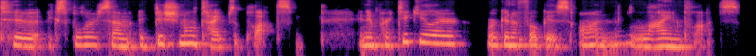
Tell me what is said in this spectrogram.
to explore some additional types of plots. And in particular, we're going to focus on line plots.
